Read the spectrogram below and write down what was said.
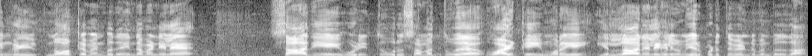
எங்கள் நோக்கம் என்பது இந்த மண்ணிலே சாதியை ஒழித்து ஒரு சமத்துவ வாழ்க்கை முறையை எல்லா நிலைகளிலும் ஏற்படுத்த வேண்டும் என்பதுதான்.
